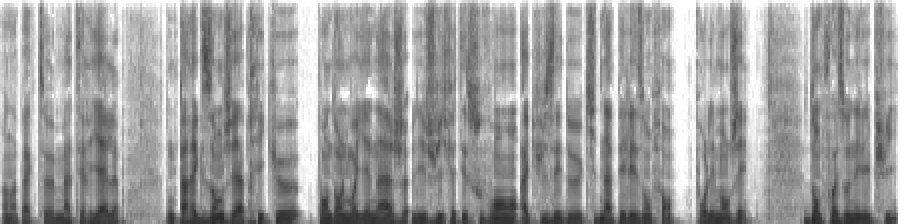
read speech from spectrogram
un impact matériel. Donc par exemple, j'ai appris que pendant le Moyen Âge, les juifs étaient souvent accusés de kidnapper les enfants pour les manger, d'empoisonner les puits,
